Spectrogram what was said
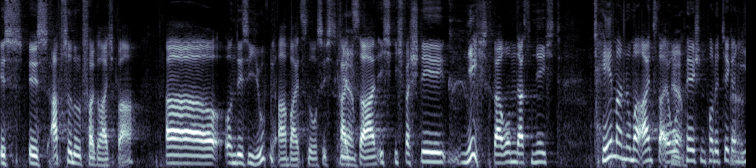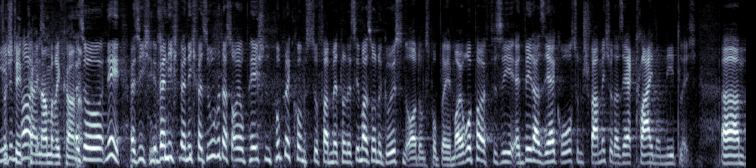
ist, ist absolut vergleichbar. Äh, und diese Jugendarbeitslosigkeitszahlen, ja. ich, ich verstehe nicht, warum das nicht Thema Nummer eins der europäischen ja. Politik an jedem Versteht Tag kein Amerikaner. Also nee, also ich, wenn, ich, wenn ich versuche, das europäischen Publikums zu vermitteln, ist immer so ein Größenordnungsproblem. Europa ist für sie entweder sehr groß und schwammig oder sehr klein und niedlich. Ähm,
